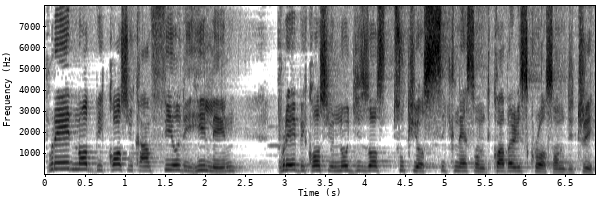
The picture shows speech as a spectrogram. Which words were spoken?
Pray not because you can feel the healing. Pray because you know Jesus took your sickness on the Calvary's cross on the tree.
